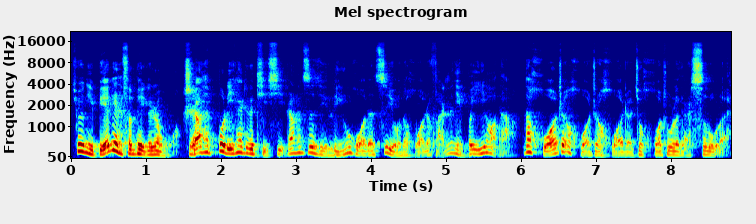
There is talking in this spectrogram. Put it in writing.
就是你别给他分配一个任务，只要他不离开这个体系，让他自己灵活的、自由的活着，反正你不依靠他，那活着活着活着就活出了点思路来。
